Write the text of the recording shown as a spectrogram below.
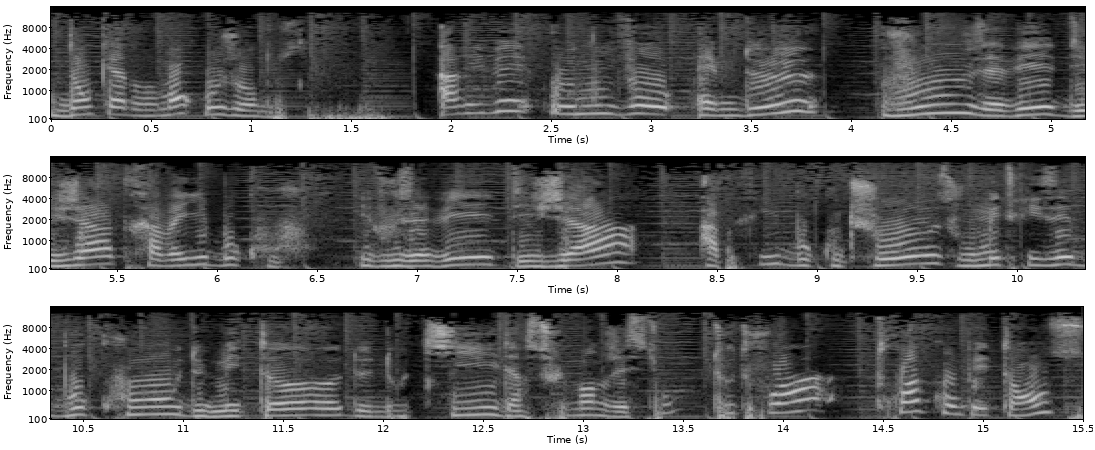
d'encadrement aujourd'hui. Arrivé au niveau M2, vous avez déjà travaillé beaucoup et vous avez déjà appris beaucoup de choses, vous maîtrisez beaucoup de méthodes, d'outils, d'instruments de gestion. Toutefois, trois compétences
